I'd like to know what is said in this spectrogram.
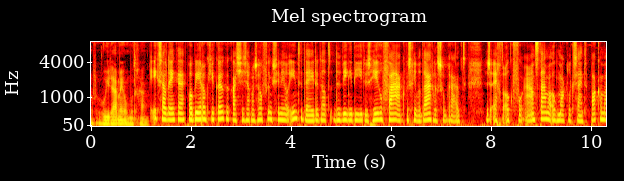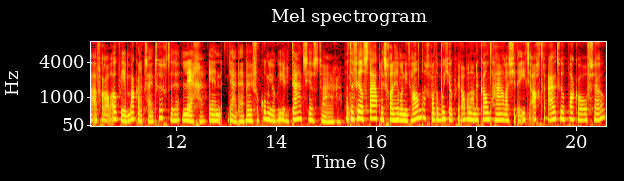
over hoe je daarmee om moet gaan. Ik zou denken, probeer ook je keukenkastje zeg maar, zo functioneel in te delen, dat de dingen die je dus heel vaak, misschien wel dagelijks gebruikt, dus echt ook vooraan staan, maar ook makkelijk zijn te pakken, maar vooral ook weer makkelijk zijn terug te leggen. En ja, daarmee voorkom je ook irritatie als het ware. Want te veel stapelen is gewoon helemaal niet handig, want dan moet je ook weer allemaal aan de kant halen als je er iets achteruit wil pakken of zo.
